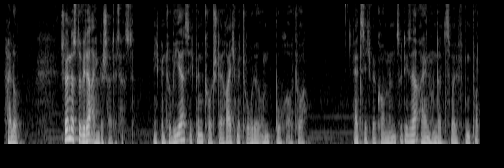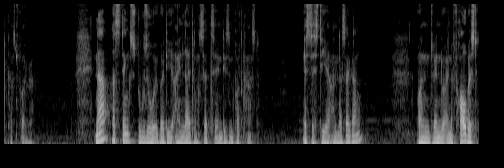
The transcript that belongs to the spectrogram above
Hallo. Schön, dass du wieder eingeschaltet hast. Ich bin Tobias, ich bin Coach der Reichmethode und Buchautor. Herzlich willkommen zu dieser 112. Podcast-Folge. Na, was denkst du so über die Einleitungssätze in diesem Podcast? Ist es dir anders ergangen? Und wenn du eine Frau bist,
